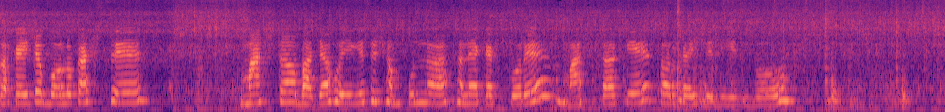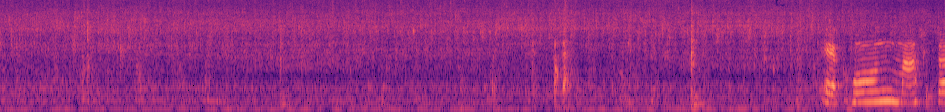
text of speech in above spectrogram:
তরকারিটা বলক আসছে। মাছটাও ভাজা হয়ে গেছে সম্পূর্ণ এখানে এক এক করে। মাছটাকে তরকারিতে দিয়ে দিব। এখন মাছটা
